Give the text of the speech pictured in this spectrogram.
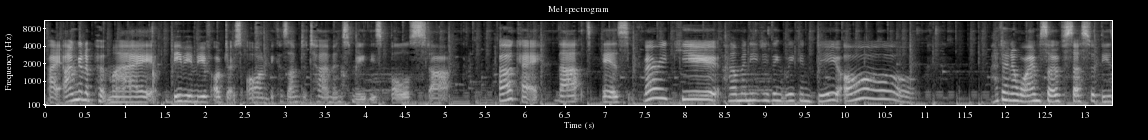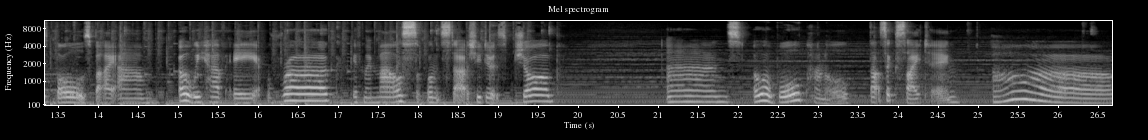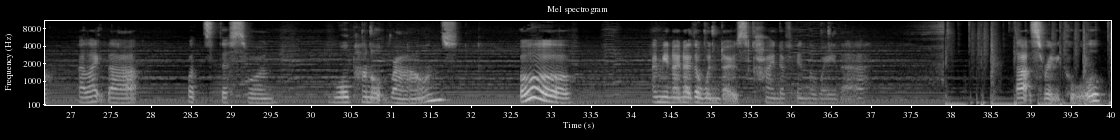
Alright, I'm gonna put my BB Move objects on because I'm determined to make these balls stack. Okay, that is very cute. How many do you think we can do? Oh, I don't know why I'm so obsessed with these bowls, but I am. Oh, we have a rug, if my mouse wants to actually do its job. And, oh, a wall panel. That's exciting. Oh, I like that. What's this one? Wall panel round. Oh, I mean, I know the window's kind of in the way there. That's really cool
